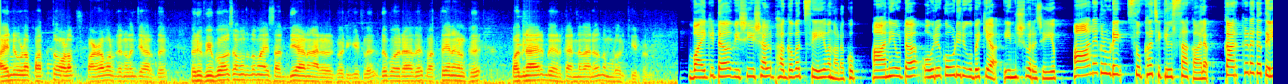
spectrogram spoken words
അതിന്റെ കൂടെ പത്തോളം പഴവർഗങ്ങളും ചേർത്ത് ഒരു വിഭവസമൃദ്ധമായ സദ്യയാണ് ആനകൾക്ക് ഒരുക്കിയിട്ടുള്ളത്. ഇത് പോരാതെ ഭക്തജനങ്ങൾക്ക് പതിനായിരം പേർക്ക് അന്നദാനവും നമ്മൾ ഒരുക്കിയിട്ടുണ്ട്. വൈകിട്ട് വിശേഷാൽ ഭഗവത് സേവ നടക്കും. ആനയൂട്ട് ഒരു കോടി രൂപയ്ക്ക് ഇൻഷുർ ചെയ്യും. ആനകളുടെ സുഖ സുഖചികിത്സാകാലം. കർക്കിടകത്തിൽ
